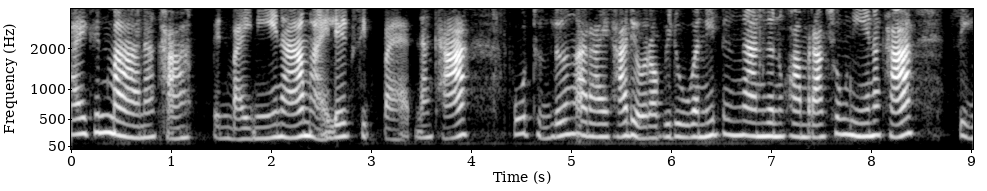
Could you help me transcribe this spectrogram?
พ่ขึ้นมานะคะ เป็นใบนี้นะ หมายเลข 18 นะคะ พูดถึงเรื่องอะไรคะ เดี๋ยวเราไปดูกันนิดนึงงานเงินความรักช่วงนี้นะคะ สิ่ง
